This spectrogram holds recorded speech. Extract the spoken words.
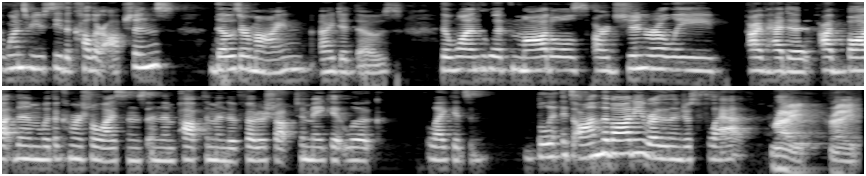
the ones where you see the color options, those are mine. I did those. The ones with models are generally I've had to I've bought them with a commercial license and then popped them into Photoshop to make it look like it's it's on the body rather than just flat. Right, right.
